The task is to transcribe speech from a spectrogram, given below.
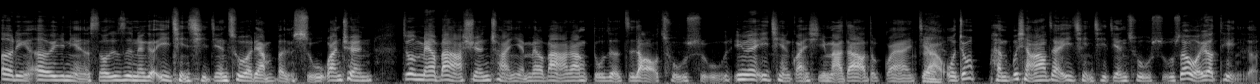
二零二一年的时候，就是那个疫情期间出了两本书，完全就没有办法宣传，也没有办法让读者知道出书，因为疫情的关系嘛，大家都关在家，我就很不想要在疫情期间出书，所以我又停了。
